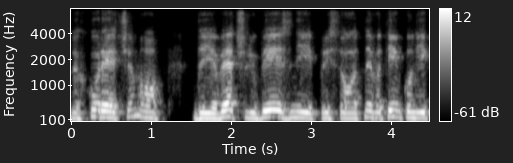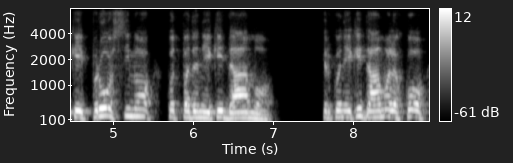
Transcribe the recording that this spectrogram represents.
lahko rečemo, da je več ljubezni prisotne v tem, ko nekaj prosimo, kot pa da nekaj damo. Ker ko nekaj damo, lahko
